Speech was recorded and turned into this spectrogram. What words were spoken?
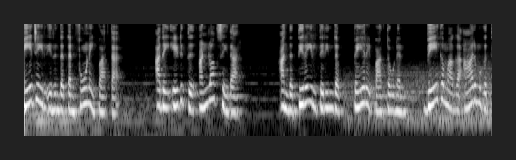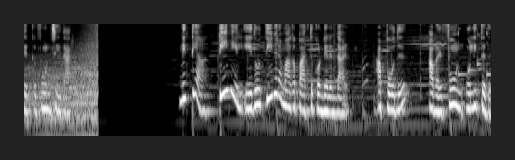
மேஜையில் இருந்த தன் போனை பார்த்தார். அதை எடுத்து அன்லாக் செய்தார். அந்த திரையில் தெரிந்த பெயரை பார்த்தவுடன் வேகமாக ஆறுமுகத்திற்கு ஃபோன் செய்தார். நித்யா டிவியில் ஏதோ தீவிரமாக பார்த்து கொண்டிருந்தாள். அப்போது அவள் ஃபோன் ஒலித்தது.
